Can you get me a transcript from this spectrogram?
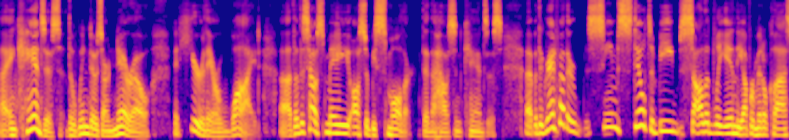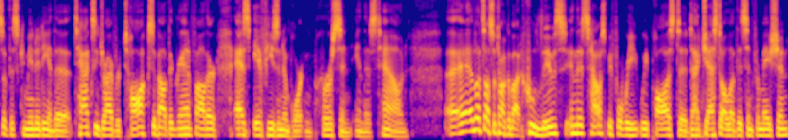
Uh, in Kansas, the windows are narrow, but here they are wide, uh, though this house may also be smaller than the house in Kansas. Uh, but the grandfather seems still to be solidly in the upper middle class of this community, and the taxi driver talks about the grandfather as if he's an important person in this town. Uh, and let's also talk about who lives in this house before we, we pause to digest all of this information.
